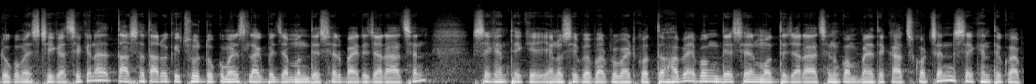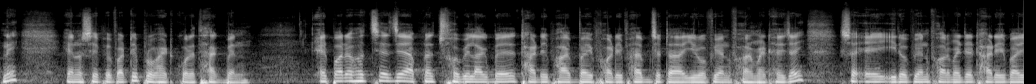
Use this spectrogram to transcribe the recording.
ডকুমেন্টস ঠিক আছে কিনা। তার সাথে আরও কিছু ডকুমেন্টস লাগবে, যেমন দেশের বাইরে যারা আছেন, সেখান থেকে এনওসি পেপার প্রোভাইড করতে হবে এবং দেশের মধ্যে যারা আছেন কোম্পানিতে কাজ করছেন, সেখান থেকেও আপনি এনওসি পেপারটি প্রোভাইড করে থাকবেন। এরপরে হচ্ছে যে আপনার ছবি লাগবে thirty five by forty five যেটা ইউরোপিয়ান ফরম্যাট হয়ে যায়। সো এই ইউরোপিয়ান ফরম্যাটে থার্টি বাই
